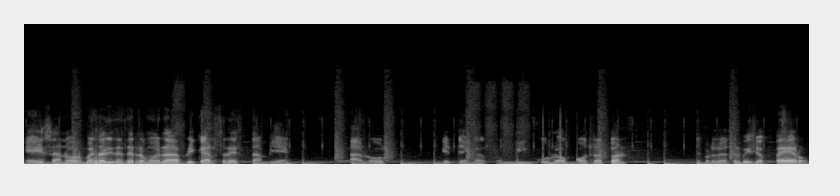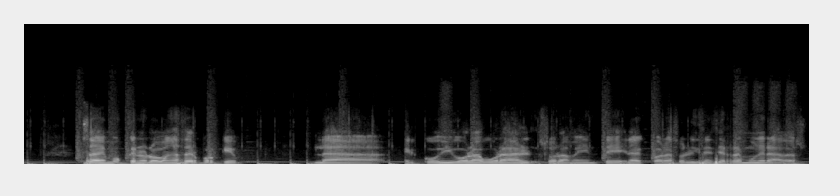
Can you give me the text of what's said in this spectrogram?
esa norma, esa licencia remunerada, aplicárseles también a los que tengan un vínculo contractual de prestación de servicios. Pero sabemos que no lo van a hacer porque la, el código laboral solamente, la, ahora son licencias remuneradas,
